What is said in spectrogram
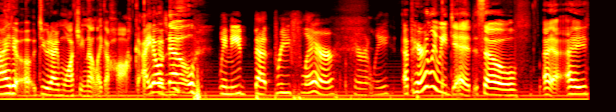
I don't, uh, dude, I'm watching that like a hawk. I don't Because we- know. We need that Bree flair, apparently. Apparently we did. So I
